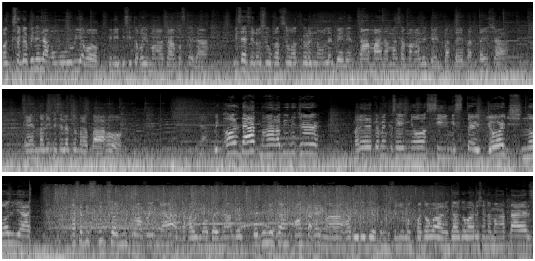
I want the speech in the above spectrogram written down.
Pag sa gabi na lang umuwi ako binibisita ko yung mga tapos nila. Minsan sinusukat-sukat ko rin ng level and tama naman sa mga level pantay-pantay siya. And malinis sila tumatrabaho with all that mga ka-villager marirecommend ko sa inyo si Mr. George Nolia. Nasa description yung profile niya at saka yung mobile number. Pwede nyo siyang kontakin mga ka-villager kung gusto nyo magpagawa nagagawa rin siya ng mga tiles.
